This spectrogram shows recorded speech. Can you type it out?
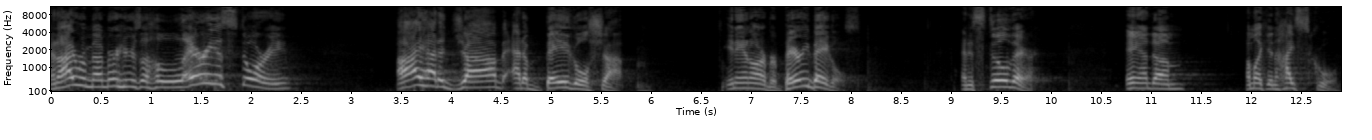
And I remember, here's a hilarious story. I had a job at a bagel shop in Ann Arbor, Barry Bagels, and it's still there. And um, I'm like in high school.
